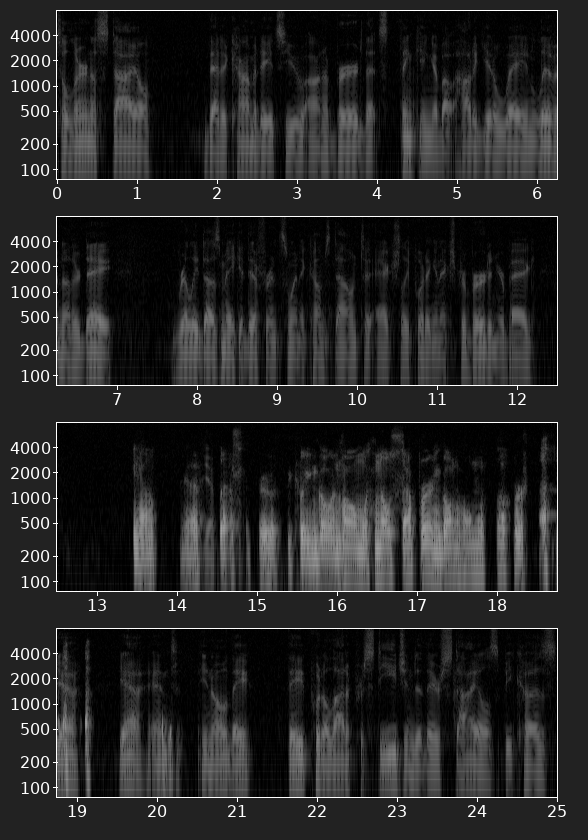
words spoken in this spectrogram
to learn a style that accommodates you on a bird that's thinking about how to get away and live another day really does make a difference when it comes down to actually putting an extra bird in your bag. Yeah, that's, Yep. that's the truth between going home with no supper and going home with supper. yeah yeah and you know they they put a lot of prestige into their styles because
